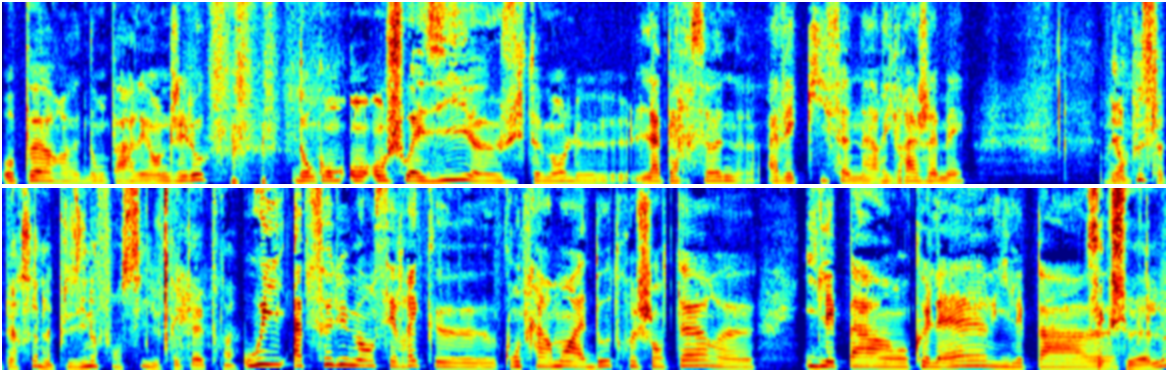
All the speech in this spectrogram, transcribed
aux peurs euh, dont parlait Angelo. Donc on, on- on choisit justement le, la personne avec qui ça n'arrivera jamais. Et en plus, la personne la plus inoffensive, peut-être. Oui, absolument. C'est vrai que contrairement à d'autres chanteurs, euh, il n'est pas en colère, il n'est pas euh, Sexuel.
